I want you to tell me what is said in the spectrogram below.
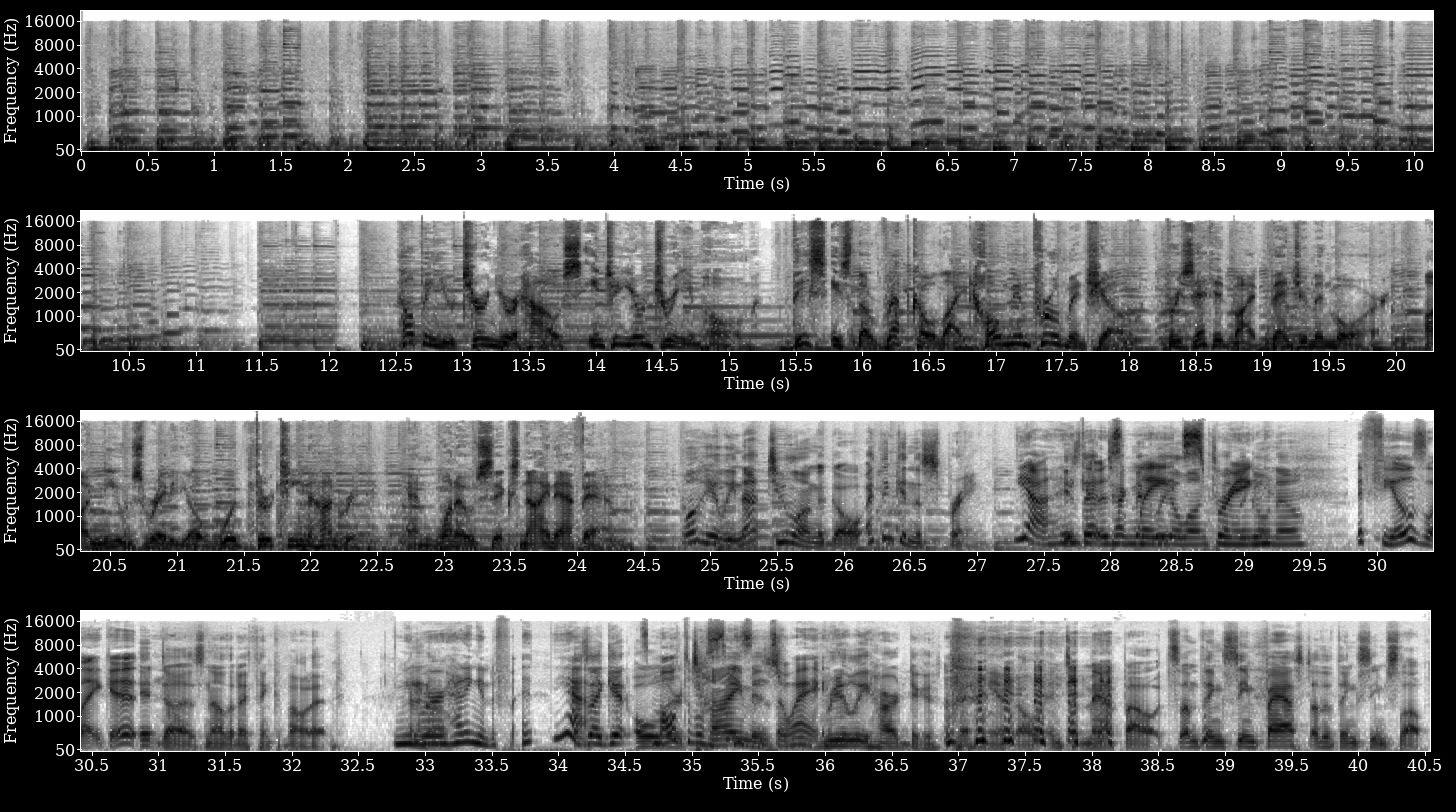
Helping you turn your house into your dream home. This is the Repcolite Home Improvement Show, presented by Benjamin Moore on News Radio Wood 1300 and 1069 FM. Well, Haley, not too long ago, I think in the spring. Yeah, I Is think it that was technically late a long spring. time ago now? It feels like it. It does, now that I think about it. I mean, don't we're know. heading into it, yeah. As I get older, time seasons is away. really hard to, to handle and to map out. Some things seem fast, other things seem slow.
